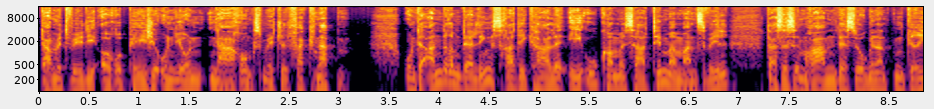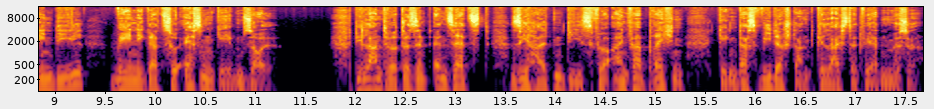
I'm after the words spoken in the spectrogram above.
Damit will die Europäische Union Nahrungsmittel verknappen. Unter anderem der linksradikale EU-Kommissar Timmermans will, dass es im Rahmen des sogenannten Green Deal weniger zu essen geben soll. Die Landwirte sind entsetzt, sie halten dies für ein Verbrechen, gegen das Widerstand geleistet werden müsse.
